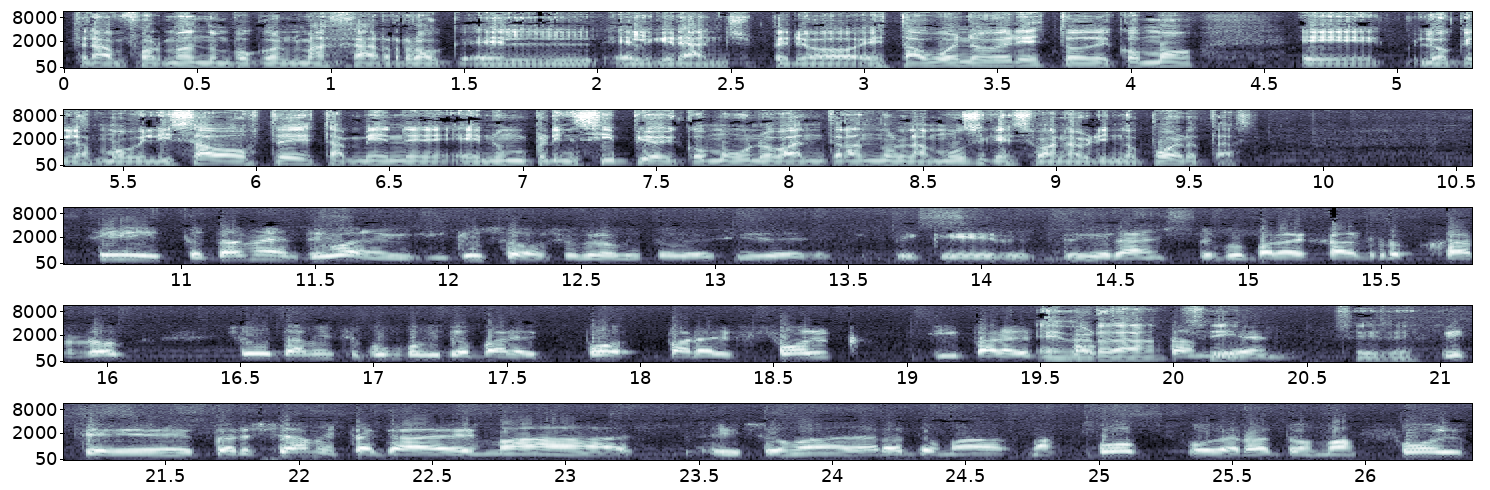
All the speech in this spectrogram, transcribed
transformando un poco en más hard rock el, el grunge, pero está bueno ver esto de cómo eh, lo que los movilizaba a ustedes también en, en un principio y cómo uno va entrando en la música y se van abriendo puertas. Sí, totalmente. Bueno, incluso yo creo que esto que decir de, que de Grunge se fue para el hard rock, hard rock, yo también se fue un poquito para el para el folk y para el es pop verdad, también. Sí, sí, Viste, Per Jam está cada vez más, eso, más de rato más, más pop o de ratos más folk,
